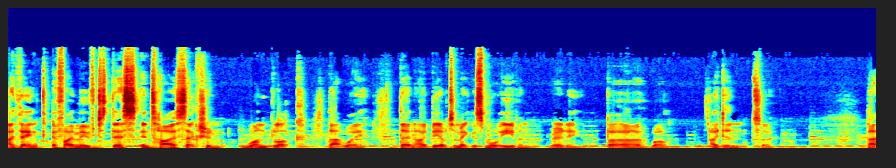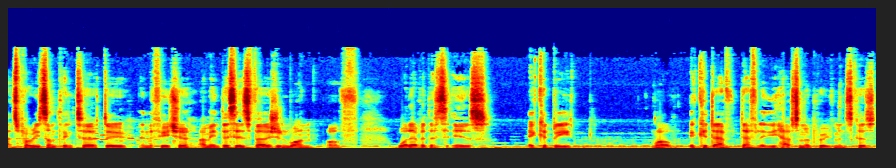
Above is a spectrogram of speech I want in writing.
I think if I moved this entire section one block that way, then I'd be able to make this more even, really. But, uh, well, I didn't, so... That's probably something to do in the future. I mean, this is version 1 of whatever this is. It could be... Well, it could def definitely have some improvements, because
